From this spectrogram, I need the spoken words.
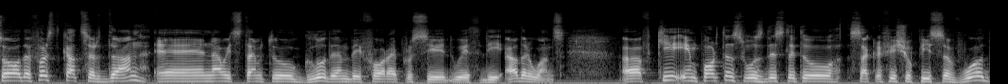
So the first cuts are done and now it's time to glue them before I proceed with the other ones. Of key importance was this little sacrificial piece of wood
